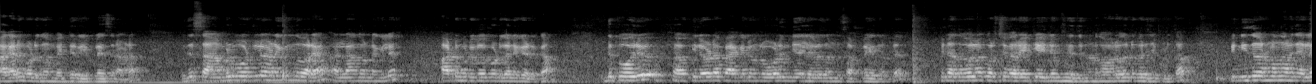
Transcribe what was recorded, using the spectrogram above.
പകരം കൊടുക്കാൻ പറ്റിയ റീപ്ലേസർ ആണ്. ഇത് സാമ്പിൾ ബോട്ടിൽ വേണമെങ്കിൽ എന്ന് പറയാം. അല്ലാന്നുണ്ടെങ്കിൽ ആട്ടും കുട്ടികൾക്ക് കൊടുക്കാനൊക്കെ എടുക്കാം. ഇതിപ്പോൾ ഒരു കിലോയുടെ പാക്കറ്റ് ഓൾ ഇന്ത്യ ലെവൽ നമ്മൾ സപ്ലൈ ചെയ്യുന്നുണ്ട്. പിന്നെ അതുപോലെ കുറച്ച് വെറൈറ്റി ഐറ്റംസ് ചെയ്തിട്ടുണ്ട് ഓരോന്നും പരിചയപ്പെടുത്താം. പിന്നെ ഇത് പറഞ്ഞെന്ന് പറഞ്ഞാൽ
